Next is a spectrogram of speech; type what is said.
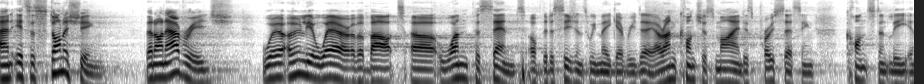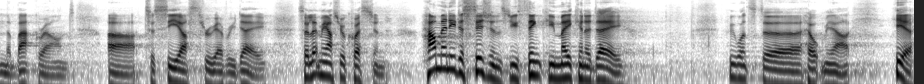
and it's astonishing that on average, we're only aware of about uh, 1% of the decisions we make every day. Our unconscious mind is processing constantly in the background uh, to see us through every day. So let me ask you a question. How many decisions do you think you make in a day? Who wants to help me out? Here.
